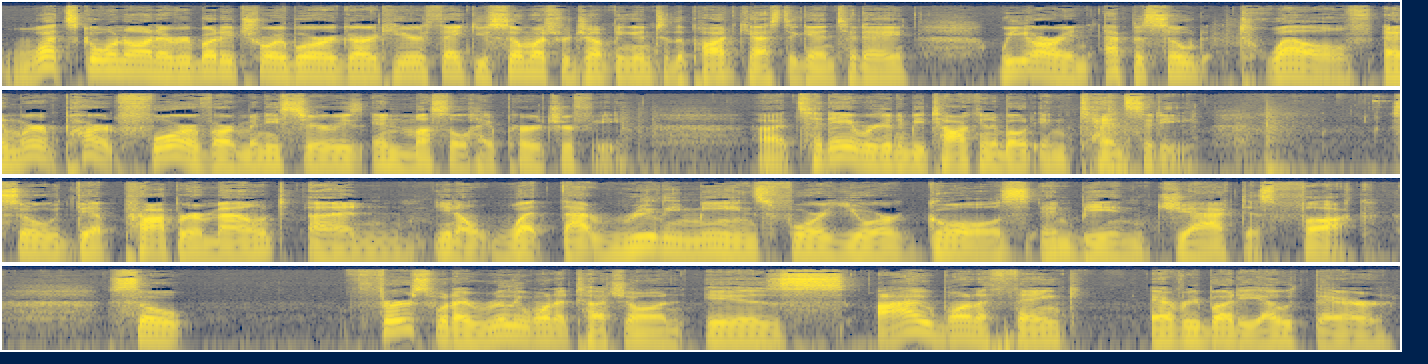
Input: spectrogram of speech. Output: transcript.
What's going on, everybody? Troy Beauregard here. Thank you so much for jumping into the podcast again today. We are in episode 12, and we're in part four of our mini series in muscle hypertrophy. Uh, today, we're going to be talking about intensity. So, the proper amount and, you know, what that really means for your goals in being jacked as fuck. So, first, what I really want to touch on is I want to thank everybody out there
